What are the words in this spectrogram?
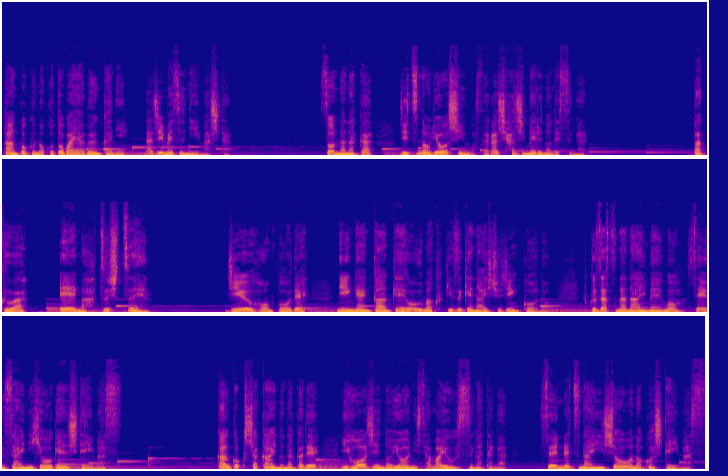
韓国の言葉や文化に馴染めずにいました。そんな中、実の両親を探し始めるのですが、パクは映画初出演。自由奔放で人間関係をうまく築けない主人公の複雑な内面を繊細に表現しています。韓国社会の中で違法人のようにさまよう姿が鮮烈な印象を残しています。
